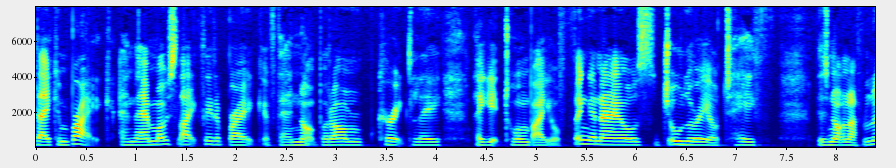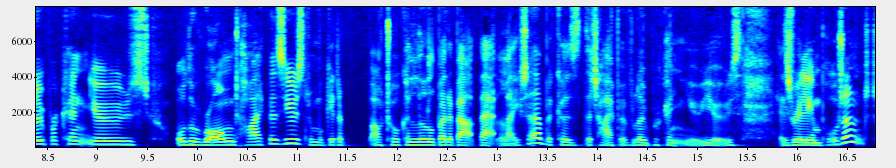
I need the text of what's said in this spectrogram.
they can break, and they're most likely to break if they're not put on correctly. They get torn by your fingernails, jewellery, or teeth there's not enough lubricant used, or the wrong type is used, and we'll get a, I'll talk a little bit about that later because the type of lubricant you use is really important.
